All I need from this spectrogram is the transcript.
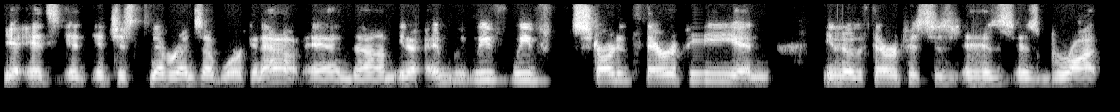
yeah, it's it, it just never ends up working out. And um, you know, and we, we've we've started therapy, and you know, the therapist has has, has brought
